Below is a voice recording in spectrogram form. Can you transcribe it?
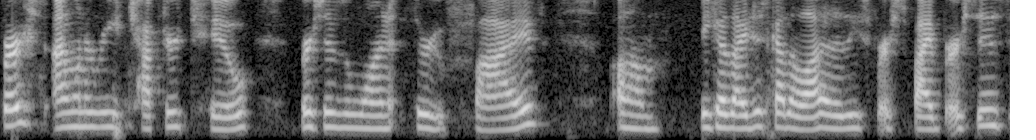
First, I want to read chapter 2, verses 1 through 5, um, because I just got a lot out of these first five verses.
